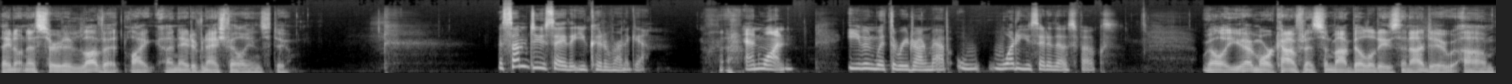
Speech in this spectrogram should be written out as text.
They don't necessarily love it like uh, native Nashvillians do. Some do say that you could have run again and won, even with the redrawn map. What do you say to those folks? Well, you have more confidence in my abilities than I do. Um,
